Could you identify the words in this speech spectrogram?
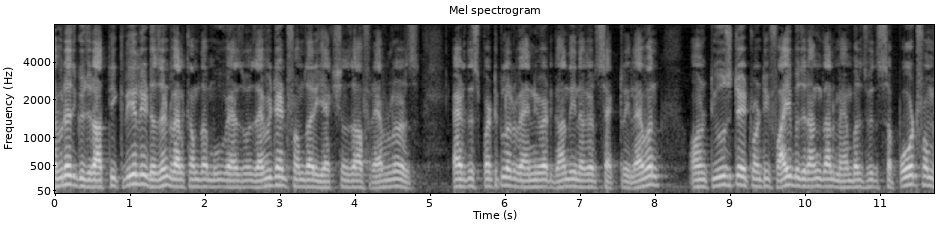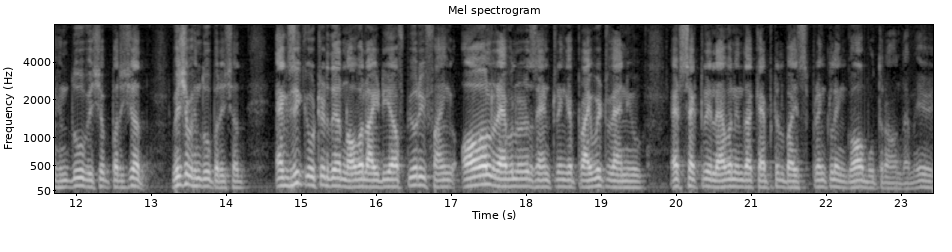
average Gujarati clearly doesn't welcome the move as was evident from the reactions of revelers at this particular venue at Gandhinagar Sector 11. On Tuesday, 25 Bajrang Dal members with support from Hindu Vishwa Parishad, Vishwa Hindu Parishad executed their novel idea of purifying all revelers entering a private venue at Sector 11 in the capital by sprinkling Gau Mutra on them. ਇਹ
